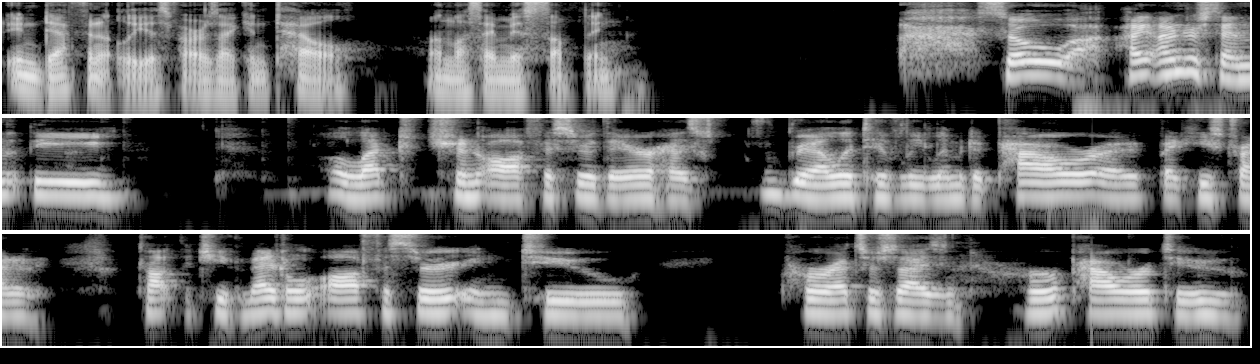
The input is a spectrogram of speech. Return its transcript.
indefinitely as far as I can tell, unless I missed something. So I understand that the election officer there has relatively limited power, uh, but he's trying to talk the chief medical officer into her exercising her power to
